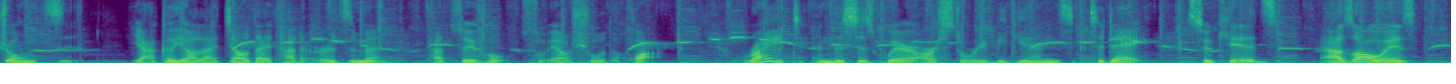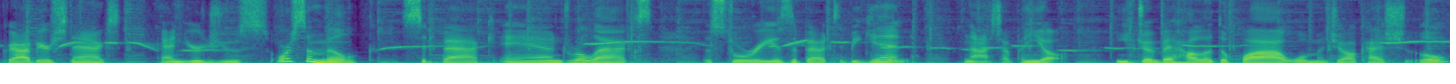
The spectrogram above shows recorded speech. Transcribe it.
众子，雅各要来交代他的儿子们他最后所要说的话。Right, and this is where our story begins today. So, kids, as always, grab your snacks and your juice or some milk, sit back and relax. The story is about to begin. 那小朋友，你准备好了的话，我们就要开始喽。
